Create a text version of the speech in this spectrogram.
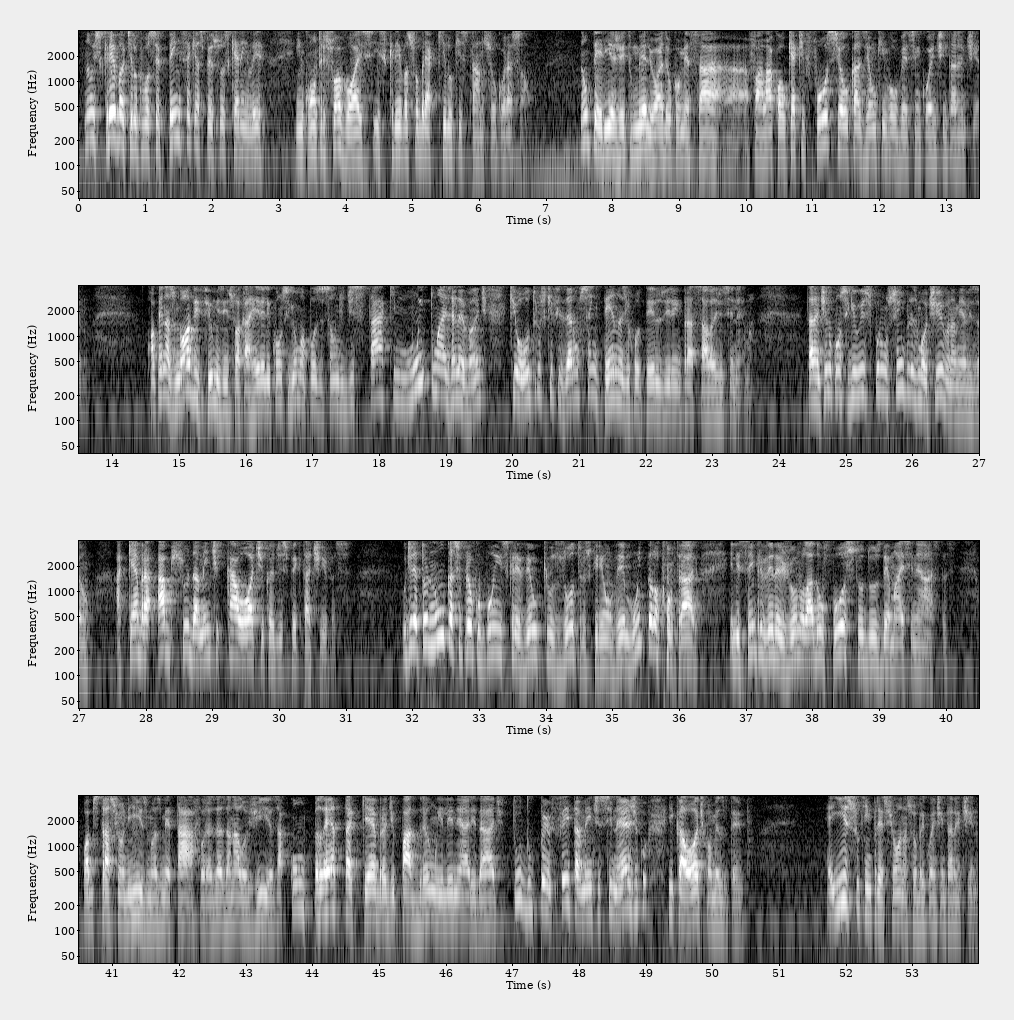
Não escreva aquilo que você pensa que as pessoas querem ler encontre sua voz e escreva sobre aquilo que está no seu coração. Não teria jeito melhor de eu começar a falar qualquer que fosse a ocasião que envolvesse em Quentin Tarantino. Com apenas nove filmes em sua carreira, ele conseguiu uma posição de destaque muito mais relevante que outros que fizeram centenas de roteiros irem para salas de cinema. Tarantino conseguiu isso por um simples motivo, na minha visão: a quebra absurdamente caótica de expectativas. O diretor nunca se preocupou em escrever o que os outros queriam ver, muito pelo contrário, ele sempre velejou no lado oposto dos demais cineastas. O abstracionismo, as metáforas, as analogias, a completa quebra de padrão e linearidade, tudo perfeitamente sinérgico e caótico ao mesmo tempo. É isso que impressiona sobre Quentin Tarantino.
